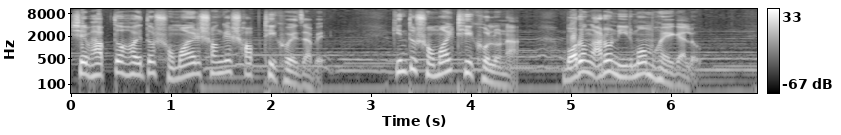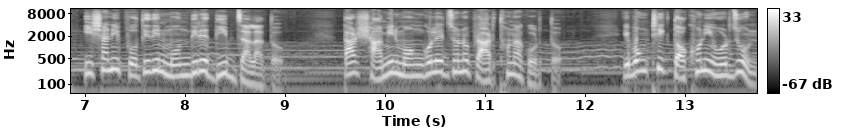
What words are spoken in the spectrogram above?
সে ভাবত হয়তো সময়ের সঙ্গে সব ঠিক হয়ে যাবে। কিন্তু সময় ঠিক হলো না। বরং আরও নির্মম হয়ে গেল। ঈশানী প্রতিদিন মন্দিরে দ্বীপ জ্বালাত, তার স্বামীর মঙ্গলের জন্য প্রার্থনা করত এবং ঠিক তখনই অর্জুন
